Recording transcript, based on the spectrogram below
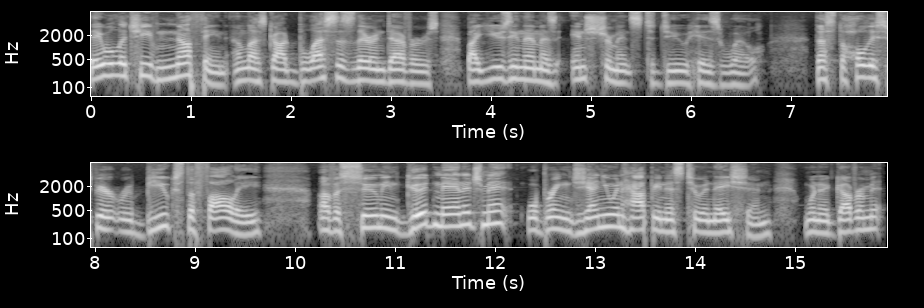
they will achieve nothing unless God blesses their endeavors by using them as instruments to do his will. Thus, the Holy Spirit rebukes the folly of assuming good management will bring genuine happiness to a nation when a government,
